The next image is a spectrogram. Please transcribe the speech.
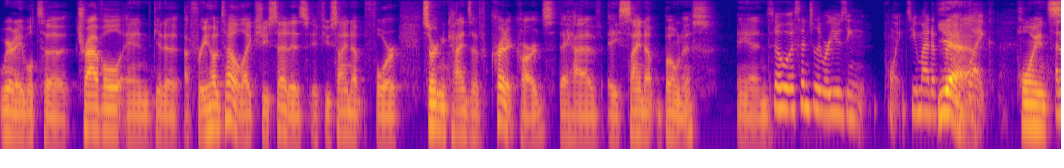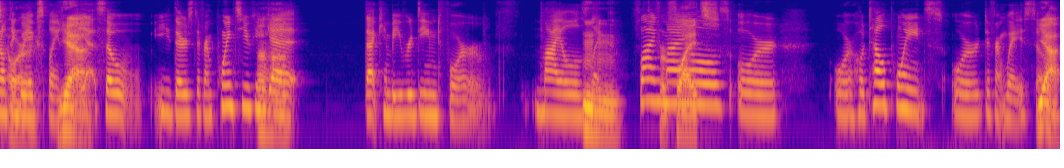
we're able to travel and get a, a free hotel like she said is if you sign up for certain kinds of credit cards they have a sign up bonus and So essentially, we're using points. You might have heard Yeah. of like points I don't think we explained yeah that yet. So you, there's different points you can Uh-huh. get that can be redeemed for miles Mhm. like flying For flights. miles or or hotel points or different ways so Yeah,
